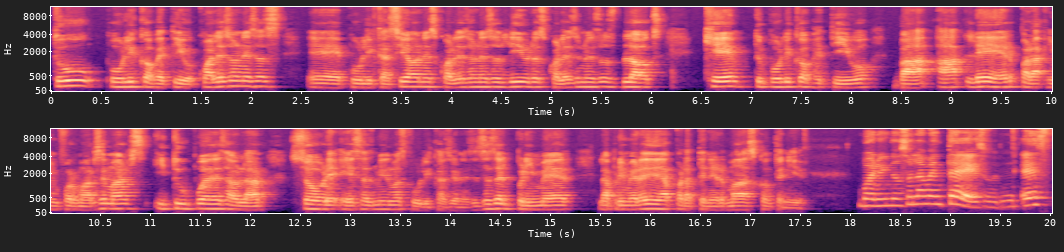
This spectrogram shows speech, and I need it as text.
tu público objetivo, cuáles son esas eh, publicaciones, cuáles son esos libros, cuáles son esos blogs que tu público objetivo va a leer para informarse más y tú puedes hablar sobre esas mismas publicaciones. Esa es el primer, la primera idea para tener más contenido. Bueno, y no solamente eso, es,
